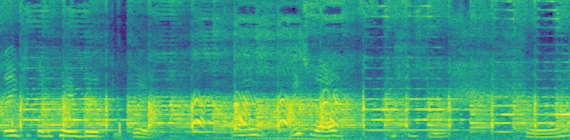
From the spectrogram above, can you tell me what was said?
Thank you for the payment. This one, this is a short.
